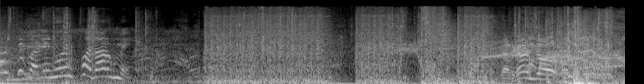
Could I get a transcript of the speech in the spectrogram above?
Más te vale no enfadarme. ¡Cargando!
